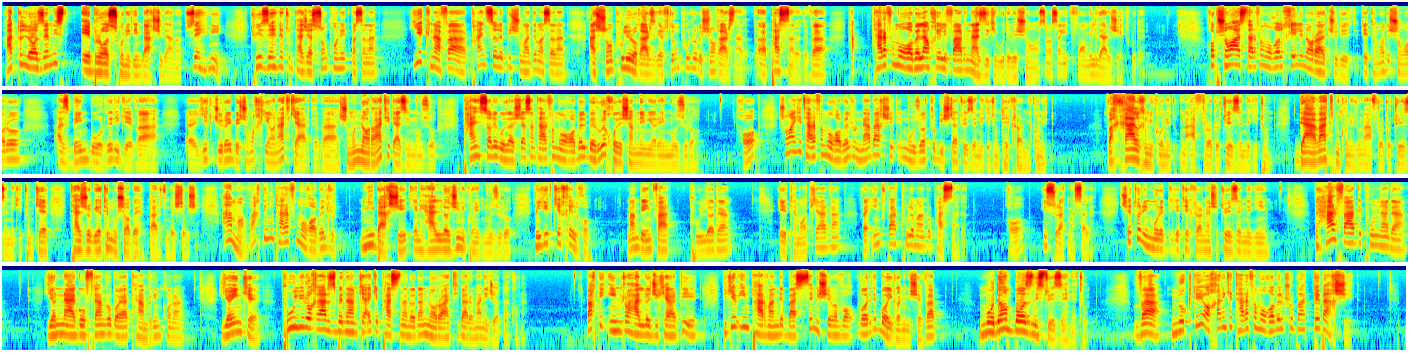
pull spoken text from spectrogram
حتی لازم نیست ابراز کنید این بخشیدن رو ذهنی. توی ذهنتون تجسم کنید. مثلا یک نفر پنج سال پیش اومده مثلا از شما پولی رو قرض گرفته. اون پول رو به شما قرض پس نداده. و طرف مقابل هم خیلی فرد نزدیکی بوده به شما. اصلا مثلا یک فامیل درجه یک بوده. خب شما از طرف مقابل خیلی ناراحت شدید. اعتماد شما رو از بین برده دیگه و یک جورایی به شما خیانت کرده و شما ناراحتید از این موضوع. پنج سال گذشته اصلا طرف مقابل به روی خودش هم نمیاره این موضوع رو. خب؟ شما اگه طرف مقابل رو نبخشید این موضوعات رو بیشتر توی زندگیتون تکرار می‌کنید. و خلق می‌کنید اون افراد رو توی زندگیتون. دعوت می‌کنید اون افراد رو توی زندگیتون که تجربیات مشابه براتون داشته باشه. اما وقتی اون طرف مقابل رو میبخشید یعنی حلاجی می‌کنید موضوع رو میگید که خیلی خوب من به این فرد پول دادم. اعتماد کردم و این فرد پول من رو پس نداد. خب این صورت مسئله. چطور این مورد دیگه تکرار نشه توی زندگیم؟ به هر فردی پول ندم یا نگفتن رو باید تمرین کنم یا اینکه پولی رو قرض بدم که اگه پس ندادن ناراحتی برای من ایجاد نکنه. وقتی این رو حلاجی کردید دیگه این پرونده بسته میشه و وارد بایگانی میشه و مدام باز نیست توی ذهنتون. و نکته آخری که طرف مقابل رو باید ببخشید.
